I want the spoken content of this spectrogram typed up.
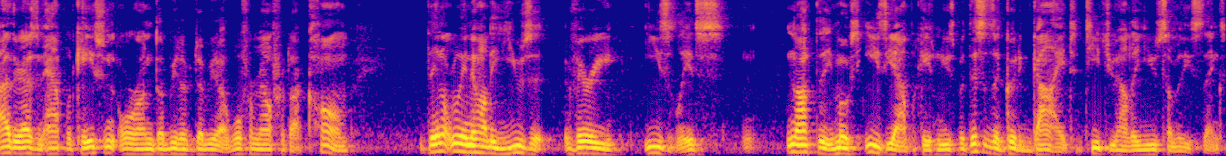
either as an application or on www.wolframalpha.com they don't really know how to use it very easily. It's not the most easy application to use, but this is a good guide to teach you how to use some of these things.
